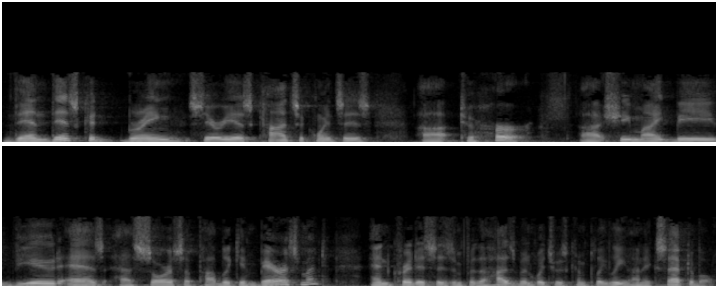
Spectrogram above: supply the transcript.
then this could bring serious consequences uh, to her. Uh, she might be viewed as a source of public embarrassment and criticism for the husband, which was completely unacceptable.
